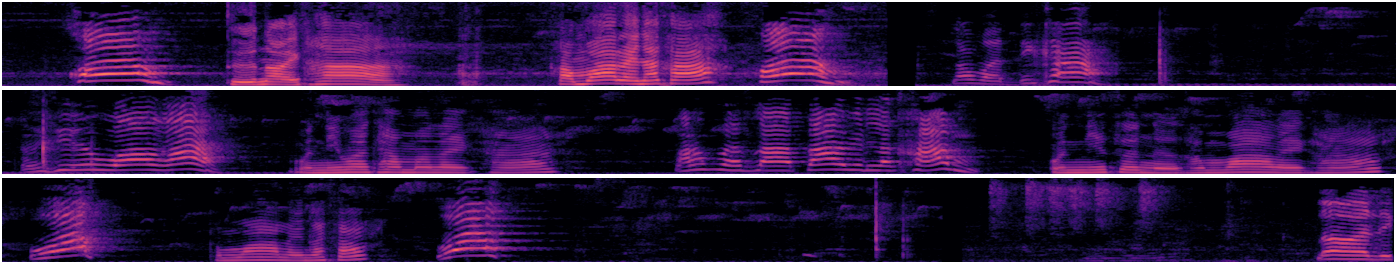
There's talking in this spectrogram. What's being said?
ำคมถือหน่อยค่ะคำว่าอะไรนะคะคมสวัสดีค่ะหนูชื่อว่าค่ะ วั นนี้มาทำอะไรคะมาภาษาใต้วรรณควันนี้เสนอคำว่าอะไรคะำว้าคำว่าอะไรนะคะว้าสวัสดี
